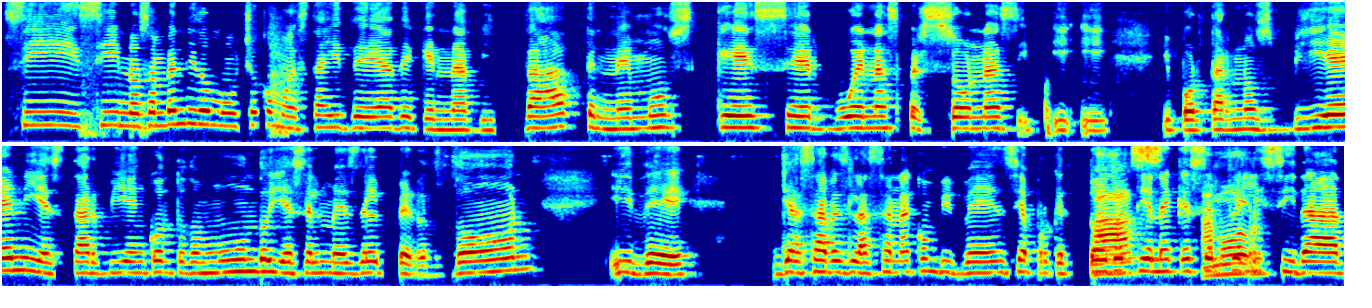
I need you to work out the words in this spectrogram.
Sí, sí, nos han vendido mucho como esta idea de que en Navidad tenemos que ser buenas personas y, y, y, portarnos bien y estar bien con todo mundo y es el mes del perdón y de ya sabes, la sana convivencia, porque todo tiene que ser felicidad.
